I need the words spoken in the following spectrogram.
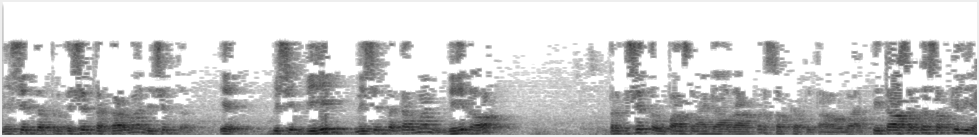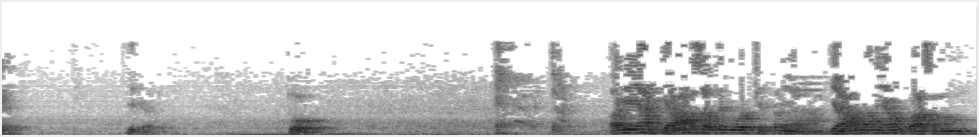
निषिद्ध, प्रतिषिद्ध कर्म, निषिद्ध, ये विहित, निषिद्ध कर्म, विहित और प्रतिषिद्ध उपासना के आधार पर सबका पिता होगा। पिता शब्द सबके लिए है। ये कहते तो आगे यहाँ ज्ञान शब्द की वो टिप्पणी है। ज्ञान माने यहाँ उपासनम,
